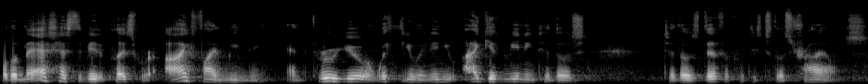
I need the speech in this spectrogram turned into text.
well, the Mass has to be the place where I find meaning, and through you and with you and in you, I give meaning to those, to those difficulties, to those trials.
